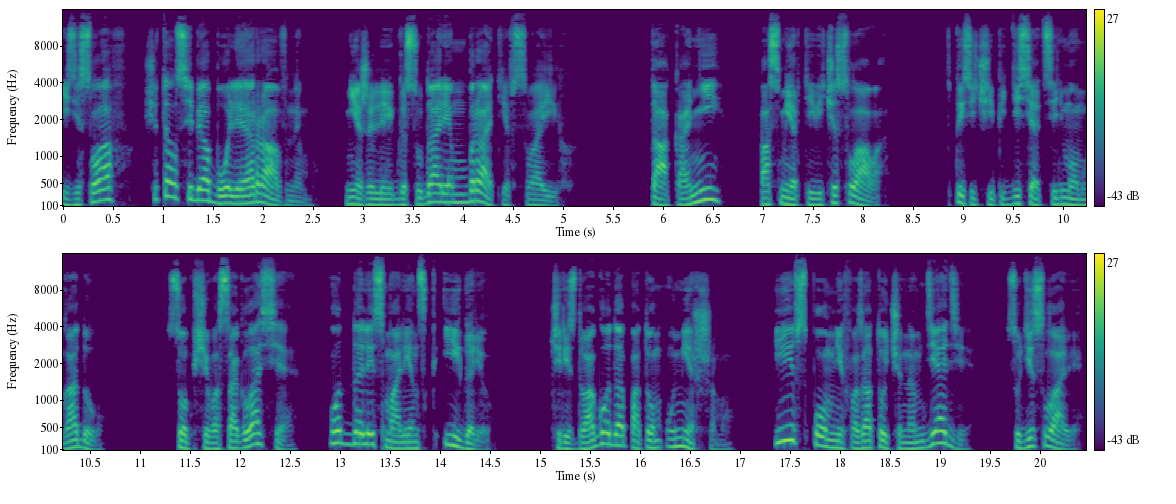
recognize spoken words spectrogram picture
Изислав считал себя более равным, нежели государем братьев своих. Так они, по смерти Вячеслава, в 1057 году, с общего согласия отдали Смоленск Игорю, через два года потом умершему, и, вспомнив о заточенном дяде, Судиславе,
